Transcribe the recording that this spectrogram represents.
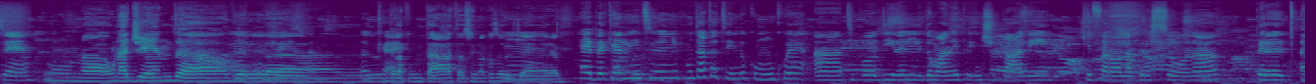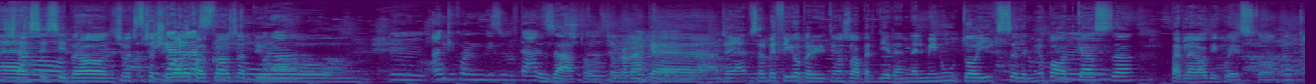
Sì. un, uh, un'agenda del- un'agenda. Ok. della puntata, sì, una cosa del Mm. genere. Eh, perché all'inizio di ogni puntata tendo comunque a tipo dire le domande principali che farò alla persona per diciamo eh sì sì, però diciamo, cioè, ci vuole qualcosa struttura. più... Mm, anche con i risultati. Esatto, cioè anche cioè, sarebbe figo per so, per dire nel minuto X del mio podcast parlerò di questo. Ok,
